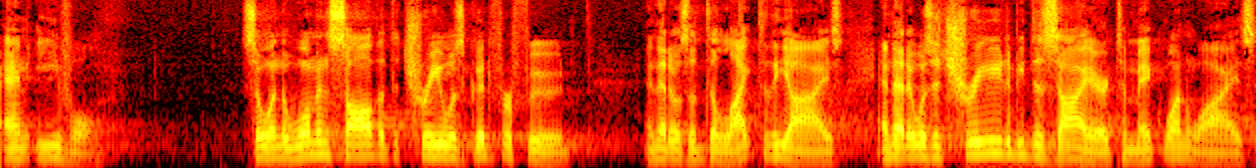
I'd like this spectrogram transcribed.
and evil. So when the woman saw that the tree was good for food, and that it was a delight to the eyes, and that it was a tree to be desired to make one wise,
